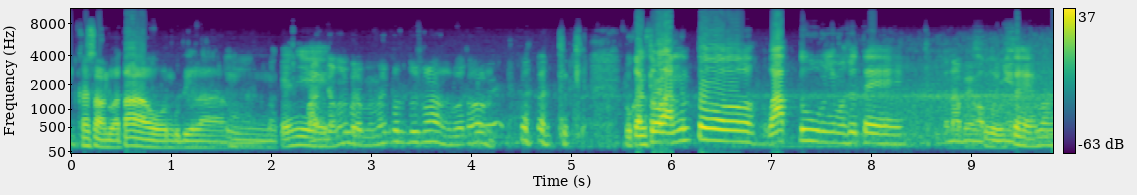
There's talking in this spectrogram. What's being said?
Kan setahun dua tahun gue bilang Hmm, makanya Panjangnya berapa meter tuh selang? Dua tahun. bukan selang itu waktunya maksudnya Kenapa yang waktunya? susah emang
